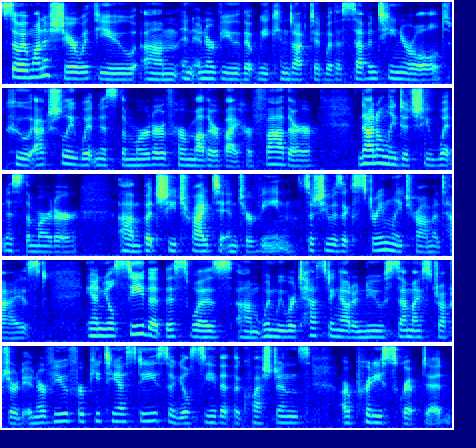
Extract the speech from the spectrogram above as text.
So, I want to share with you um, an interview that we conducted with a 17 year old who actually witnessed the murder of her mother by her father. Not only did she witness the murder, um, but she tried to intervene. So, she was extremely traumatized. And you'll see that this was um, when we were testing out a new semi structured interview for PTSD. So, you'll see that the questions are pretty scripted.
